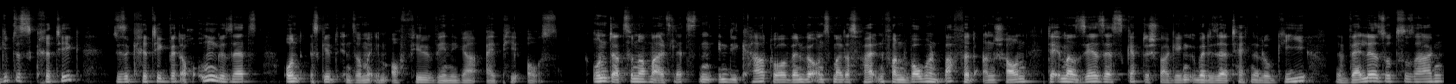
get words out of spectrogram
gibt es Kritik, diese Kritik wird auch umgesetzt und es gibt in Summe eben auch viel weniger IPOs. Und dazu nochmal als letzten Indikator, wenn wir uns mal das Verhalten von Warren Buffett anschauen, der immer sehr, sehr skeptisch war gegenüber dieser Technologiewelle sozusagen,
